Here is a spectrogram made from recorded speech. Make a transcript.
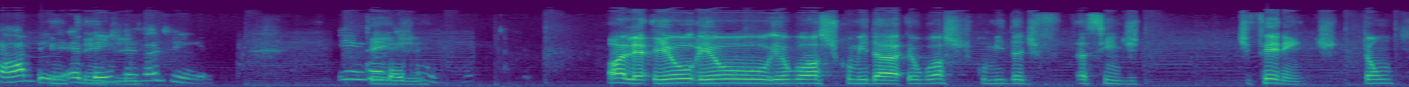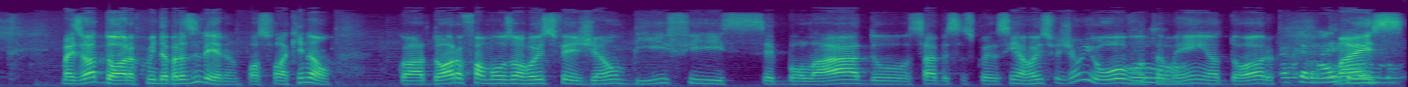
sabe? Entendi. É bem pesadinho. E engordei Olha, eu, eu, eu gosto de comida, eu gosto de comida de, assim, de diferente. Então, mas eu adoro comida brasileira, não posso falar que não. Eu adoro o famoso arroz, feijão, bife, cebolado, sabe, essas coisas assim, arroz, feijão e ovo também, adoro. É mas, amo.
